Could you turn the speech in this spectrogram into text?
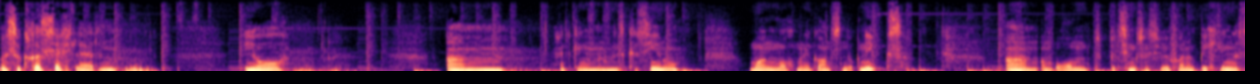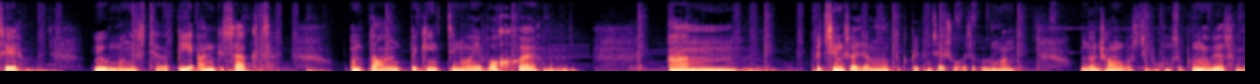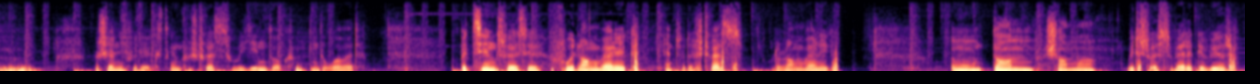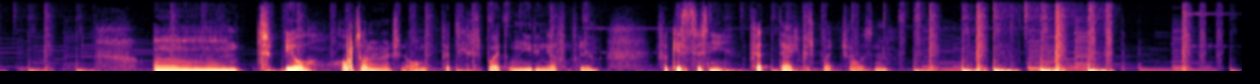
Also grüß euch Leuten. Ja, ähm, heute gehen wir noch ins Casino. Morgen machen wir den ganzen Tag nichts. Ähm, am Abend, beziehungsweise wir fahren am Bichlinger See. Irgendwann ist Therapie angesagt. Und dann beginnt die neue Woche. Ähm, beziehungsweise am Montag beginnt es ja schon, also irgendwann. Und dann schauen wir, was die Woche so bringen wird. Wahrscheinlich wieder extrem viel Stress, so wie jeden Tag in der Arbeit. Beziehungsweise voll langweilig. Entweder Stress oder langweilig. Und dann schauen wir, wie das alles so weitergehen wird. Und ja, habt alle einen schönen Abend. Für dich bis bald und nie die Nerven verlieren. Vergesst es nie. Für euch, bis bald. Tschaußen.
